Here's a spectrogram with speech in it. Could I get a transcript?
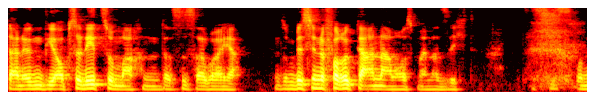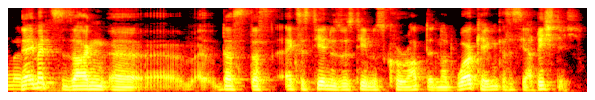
dann irgendwie obsolet zu machen. Das ist aber ja so ein bisschen eine verrückte Annahme aus meiner Sicht. Ja, ich meine zu sagen, äh, dass das existierende System ist corrupt and not working, das ist ja richtig.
